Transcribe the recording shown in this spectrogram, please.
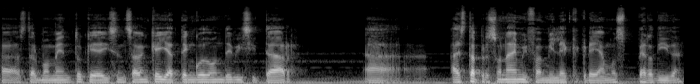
hasta el momento que dicen, saben que ya tengo dónde visitar a, a esta persona de mi familia que creíamos perdida.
